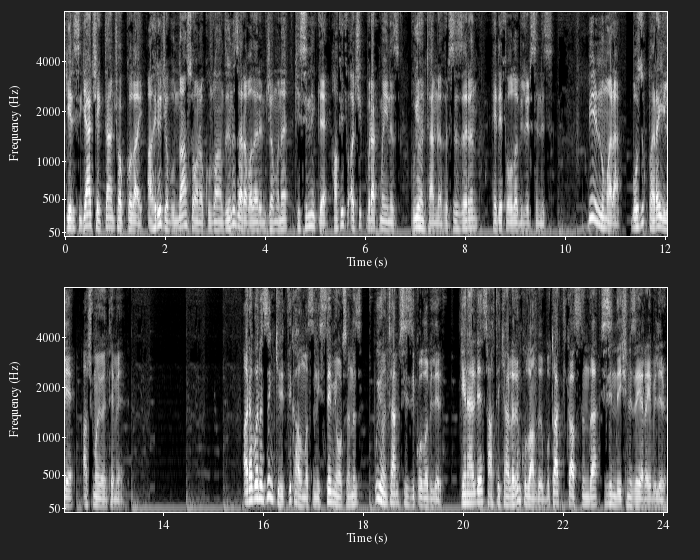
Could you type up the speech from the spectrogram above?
Gerisi gerçekten çok kolay. Ayrıca bundan sonra kullandığınız arabaların camını kesinlikle hafif açık bırakmayınız. Bu yöntemle hırsızların hedefi olabilirsiniz. 1 numara bozuk para ile açma yöntemi. Arabanızın kilitli kalmasını istemiyorsanız bu yöntem sizlik olabilir. Genelde sahtekarların kullandığı bu taktik aslında sizin de işinize yarayabilir.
